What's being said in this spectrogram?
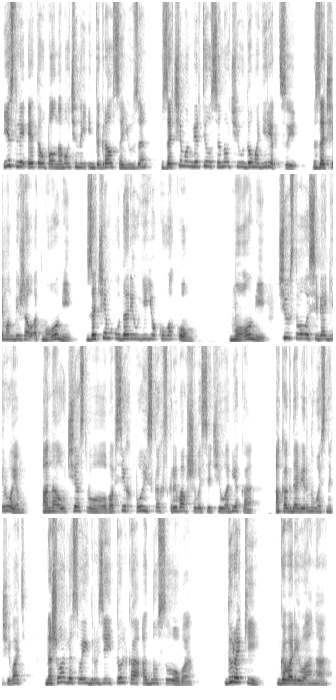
Если это уполномоченный интеграл Союза, зачем он вертелся ночью у дома дирекции? Зачем он бежал от Мооми? Зачем ударил ее кулаком? Мооми чувствовала себя героем – она участвовала во всех поисках скрывавшегося человека, а когда вернулась ночевать, нашла для своих друзей только одно слово. «Дураки», — говорила она,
